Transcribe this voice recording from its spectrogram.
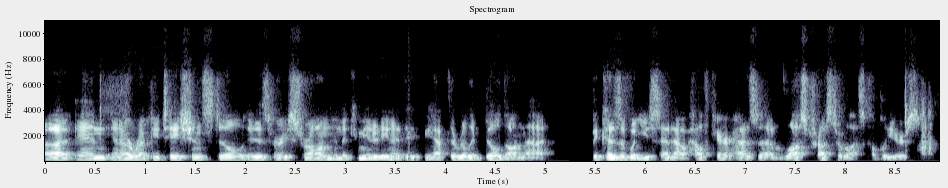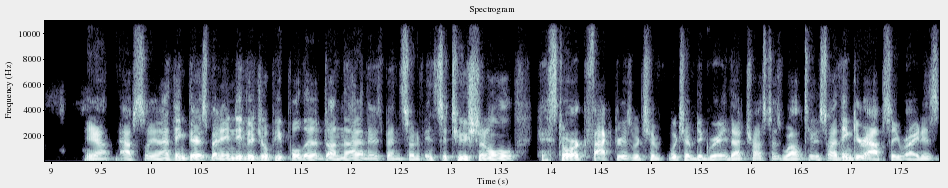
Uh, and and our reputation still is very strong in the community, and I think we have to really build on that because of what you said, how healthcare has uh, lost trust over the last couple of years. Yeah, absolutely. And I think there's been individual people that have done that, and there's been sort of institutional, historic factors which have which have degraded that trust as well too. So I think you're absolutely right. Is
